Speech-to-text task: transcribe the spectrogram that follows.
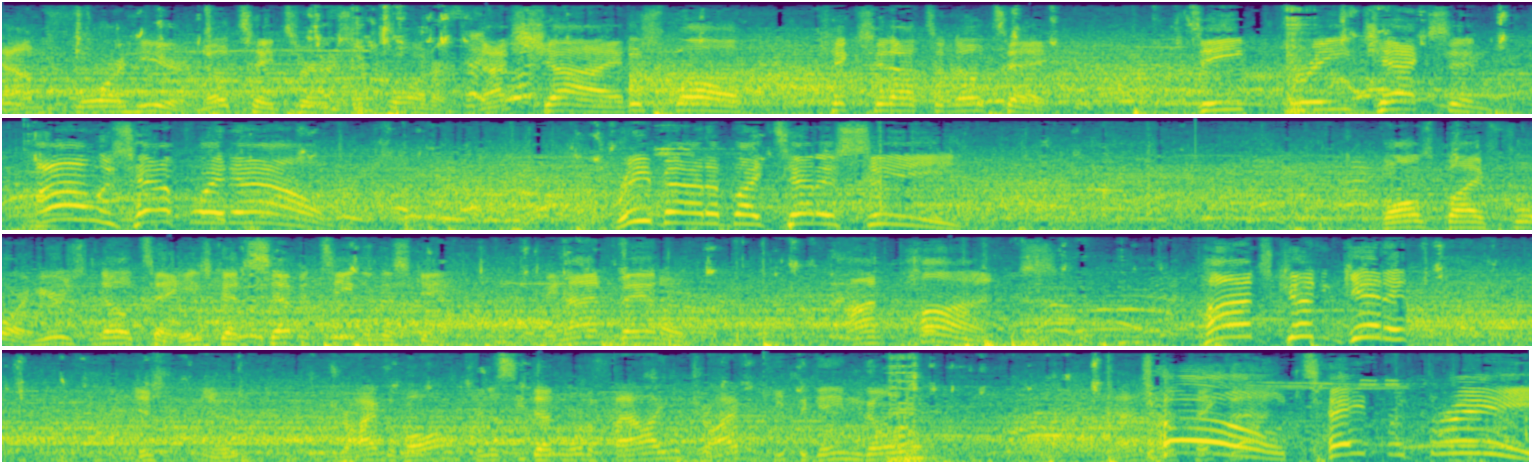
Down four here. Notae turns the corner. Not shy. Loose ball. Kicks it out to Notae. Deep three. Jackson. Oh, is halfway down. Rebounded by Tennessee. Vols by four. Here's Notae. He's got 17 in this game. Behind Vanover. On Pons. Pons couldn't get it. Just, you know, drive the ball. Tennessee doesn't want to foul you. Drive keep the game going. Oh, Tate for three.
